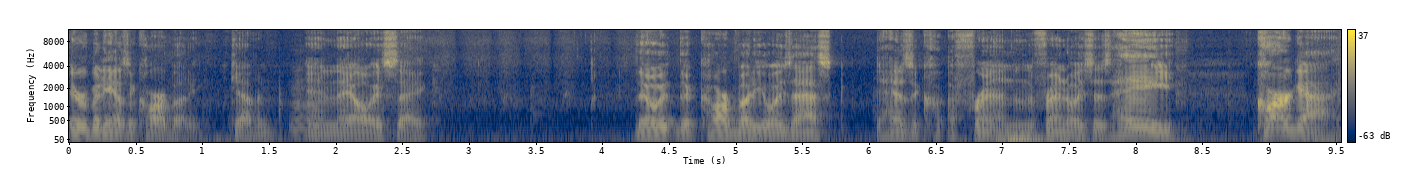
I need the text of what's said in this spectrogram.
everybody has a car buddy, Kevin, mm-hmm. and they always say, they, the car buddy always asks, has a, a friend, and the friend always says, hey, car guy,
